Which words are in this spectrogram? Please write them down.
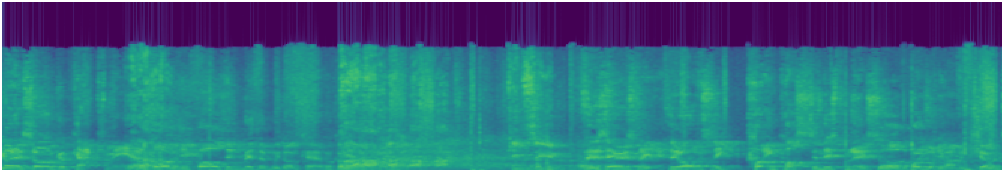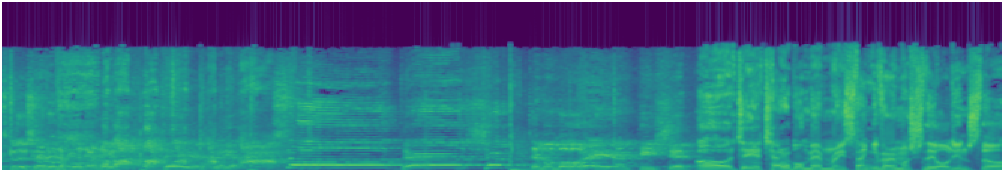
Good, if someone could catch me. Yeah. Well, so long as he falls in rhythm, we don't care. We're Keep singing. I mean, seriously, they're obviously cutting costs in this place, so they probably don't even have insurance, do they? So I don't know what they're here. So, Them amore Yankee ship. Oh dear, terrible memories. Thank you very much to the audience, though,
